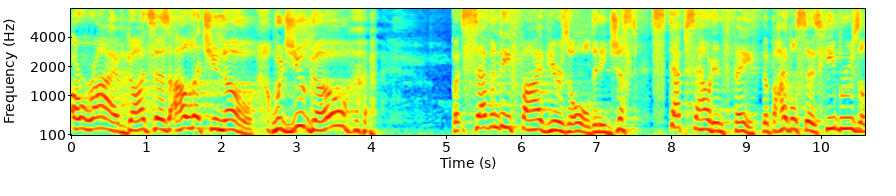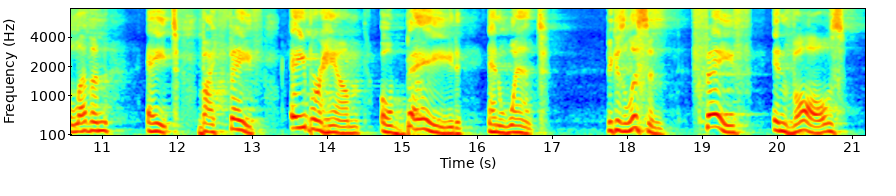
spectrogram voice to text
arrived? God says, I'll let you know. Would you go? but 75 years old, and he just steps out in faith. The Bible says, Hebrews 11, 8, by faith, Abraham obeyed and went. Because listen, faith involves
